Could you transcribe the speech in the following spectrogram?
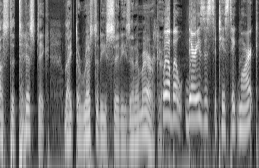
a statistic like the rest of these cities in America. Well, but there is a statistic, Mark,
